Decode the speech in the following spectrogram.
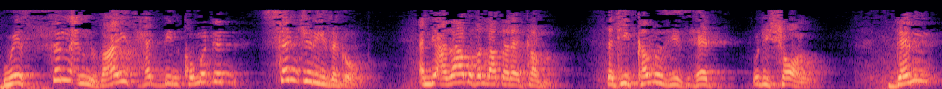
where sin and vice had been committed centuries ago. And the azab of Allah Ta'ala had come. That he covers his head with his shawl. Then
